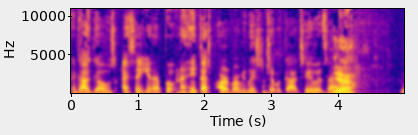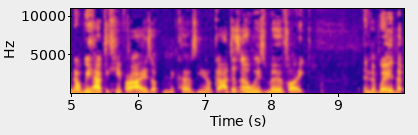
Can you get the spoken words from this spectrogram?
And God goes, "I sent you that boat." And I think that's part of our relationship with God too, is that Yeah. you know we have to keep our eyes open because you know God doesn't always move like in the way that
